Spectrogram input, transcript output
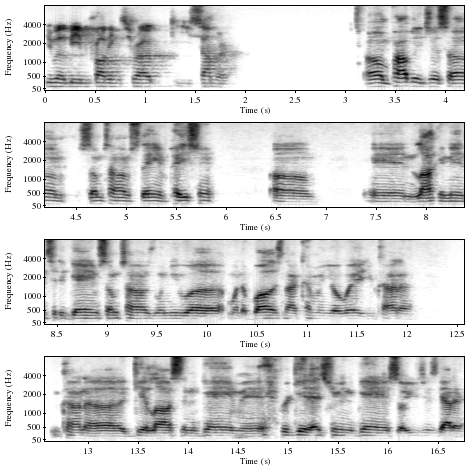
you will be improving throughout the summer. Um, probably just um sometimes staying patient, um, and locking into the game. Sometimes when you uh when the ball is not coming your way, you kind of you kind of uh, get lost in the game and forget that you're in the game. So you just gotta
